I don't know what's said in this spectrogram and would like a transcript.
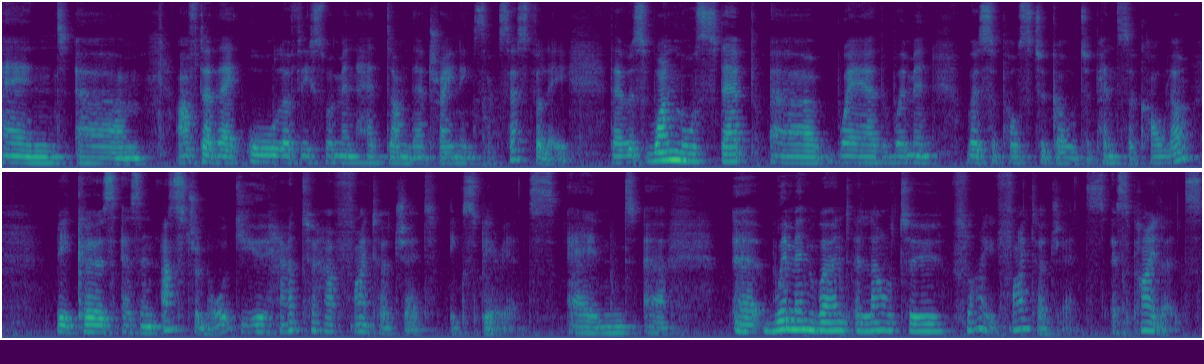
and um, after they all of these women had done their training successfully. There was one more step uh, where the women were supposed to go to pensacola because as an astronaut you had to have fighter jet experience. And uh, uh, women weren't allowed to fly fighter jets as pilots.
